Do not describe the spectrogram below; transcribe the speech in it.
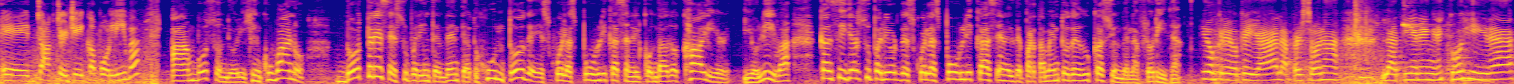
eh, Dr. Jacob Oliva. Ambos son de origen cubano. Dotres es superintendente adjunto de escuelas públicas en el condado Collier y Oliva, canciller superior de escuelas públicas en el Departamento de Educación de la Florida. Yo creo que ya la persona la tienen escogida.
